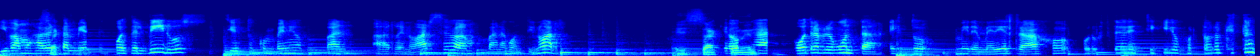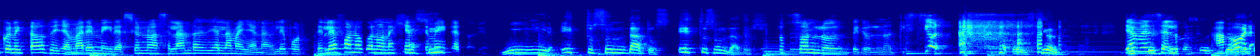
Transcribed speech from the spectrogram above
Y vamos a ver también después del virus si estos convenios van a renovarse, van, van a continuar. Exactamente. otra pregunta, esto, miren, me di el trabajo por ustedes, chiquillos, por todos los que están conectados, de llamar a Inmigración Nueva Zelanda hoy día en la mañana. Hablé por teléfono con un agente ¿Ah, migratorio. Mira, estos son datos, estos son datos. Estos son los, pero la notición. Atención. Llámense ahora.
